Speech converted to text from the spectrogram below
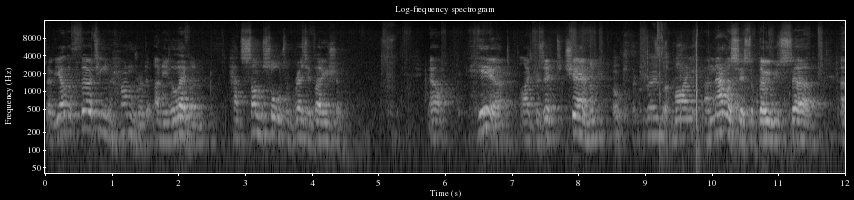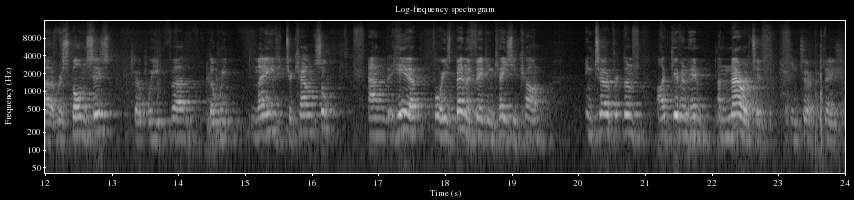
So the other 1,311 had some sort of reservation. Now, here I present to Chairman Okay, thank you very much. my analysis of those uh, uh, responses that we've, uh, that we made to council. And here, for his benefit, in case he can't interpret them, I've given him a narrative interpretation,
